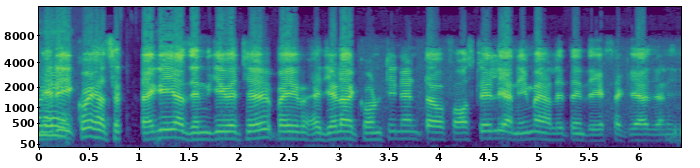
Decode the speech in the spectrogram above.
ਮੇਰੀ ਇੱਕੋ ਹੀ ਹਸਰਤ ਰਹਿ ਗਈ ਆ ਜ਼ਿੰਦਗੀ ਵਿੱਚ ਭਈ ਜਿਹੜਾ ਕੰਟੀਨੈਂਟ ਆਫ ਆਸਟ੍ਰੇਲੀਆ ਨਹੀਂ ਮੈਂ ਹਲੇ ਤਾਈਂ ਦੇਖ ਸਕਿਆ ਜਾਨੀ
